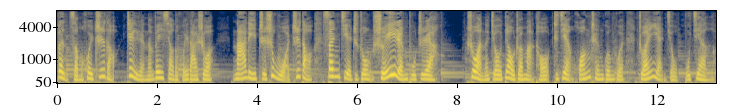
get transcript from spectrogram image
问：“怎么会知道？”这个人呢，微笑的回答说：“哪里只是我知道，三界之中谁人不知呀？”说完呢，就调转马头，只见黄尘滚滚，转眼就不见了。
